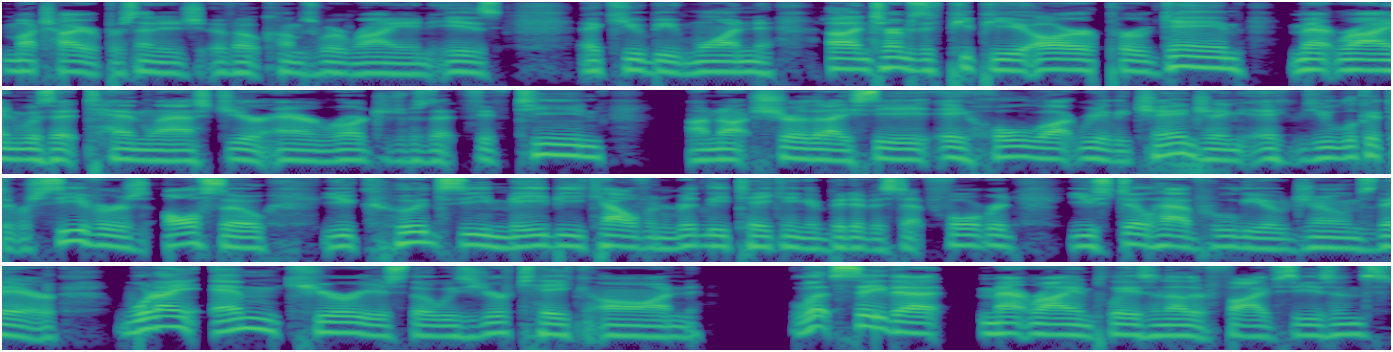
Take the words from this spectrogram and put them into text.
much higher percentage of outcomes where Ryan is a QB1. Uh, in terms of PPR per game, Matt Ryan was at 10 last year, Aaron Rodgers was at 15. I'm not sure that I see a whole lot really changing. If you look at the receivers, also, you could see maybe Calvin Ridley taking a bit of a step forward. You still have Julio Jones there. What I am curious, though, is your take on let's say that Matt Ryan plays another five seasons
